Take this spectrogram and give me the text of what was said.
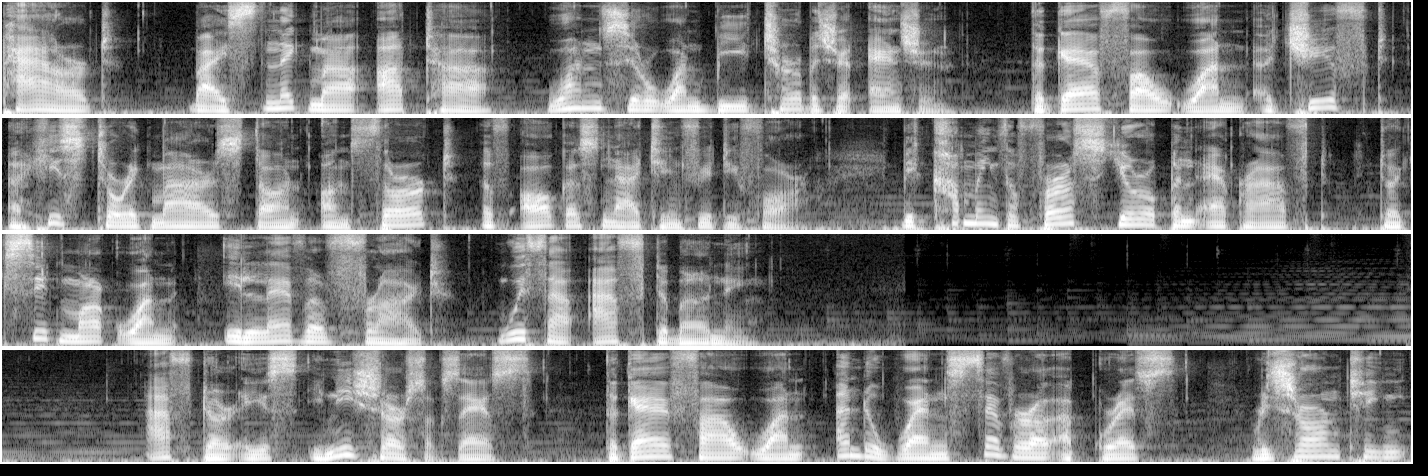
Powered by Snecma Atar 101B turbojet engine, the Gerfaut 1 achieved a historic milestone on 3rd of August 1954, becoming the first European aircraft to exceed Mach 1 in level flight without afterburning. After its initial success, the Gerfaut 1 underwent several upgrades, resulting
